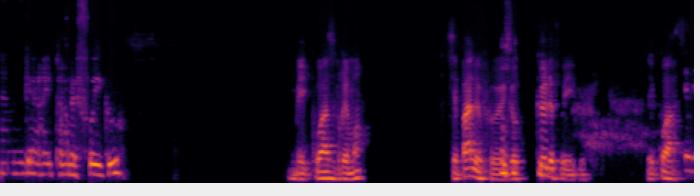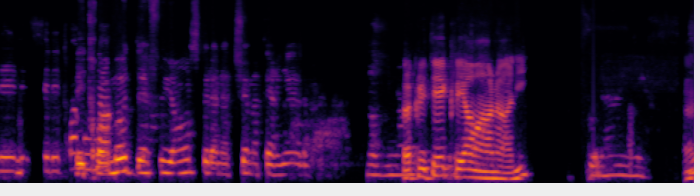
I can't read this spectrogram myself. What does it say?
Âme égarée par le faux ego. Mais quoi vraiment? C'est pas le feu ego, que le feu ego. C'est quoi? C'est les, les- c'est les trois Les gunas. trois modes d'influence de la nature matérielle. Prakriti Kriyamanani, Hein?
